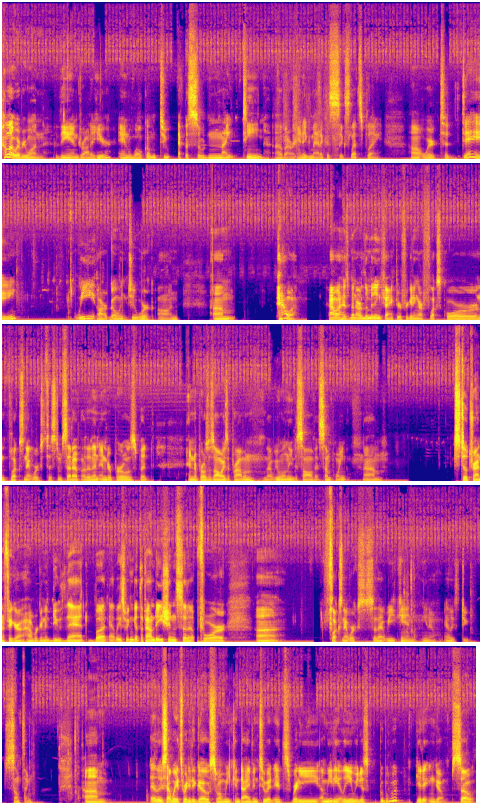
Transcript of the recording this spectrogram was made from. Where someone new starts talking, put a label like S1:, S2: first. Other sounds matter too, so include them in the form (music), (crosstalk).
S1: Hello, everyone. The Andrata here, and welcome to episode 19 of our Enigmatica 6 Let's Play, uh, where today we are going to work on um, power. Powah has been our limiting factor for getting our Flux Core and Flux Network system set up, other than Ender Pearls, but Ender Pearls is always a problem that we will need to solve at some point. Um, still trying to figure out how we're going to do that, but at least we can get the foundation set up for uh, Flux networks so that we can, you know, at least do something. Um, at least that way it's ready to go. So when we can dive into it, it's ready immediately. We just boop, boop, boop, get it and go. So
